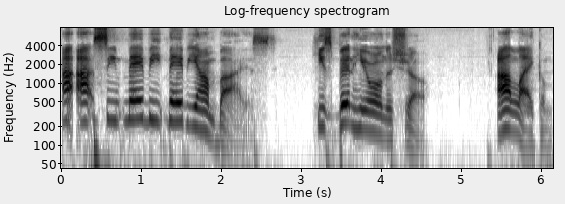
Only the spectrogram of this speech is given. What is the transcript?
I, I see. Maybe, maybe I'm biased. He's been here on the show. I like him.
